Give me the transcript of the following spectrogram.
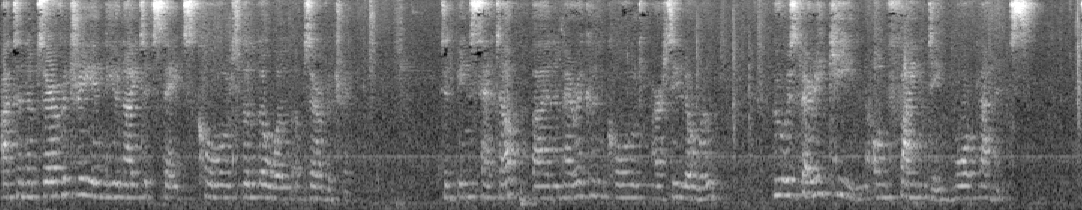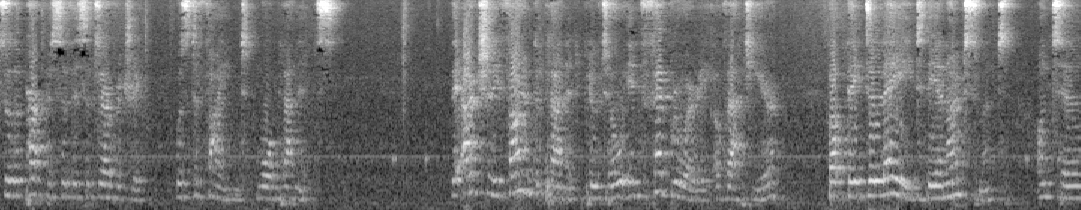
at an observatory in the United States called the Lowell Observatory. It had been set up by an American called Percy Lowell, who was very keen on finding more planets. So the purpose of this observatory was to find more planets. They actually found the planet Pluto in February of that year but they delayed the announcement until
